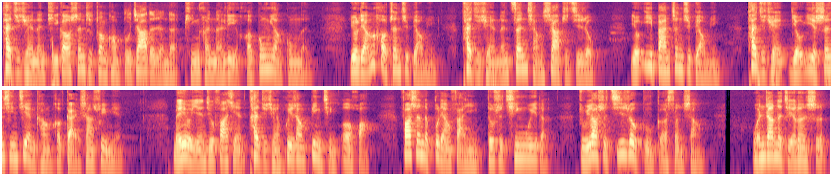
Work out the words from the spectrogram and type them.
太极拳能提高身体状况不佳的人的平衡能力和供氧功能。有良好证据表明，太极拳能增强下肢肌肉。有一般证据表明，太极拳有益身心健康和改善睡眠。没有研究发现太极拳会让病情恶化，发生的不良反应都是轻微的，主要是肌肉骨骼损伤。文章的结论是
